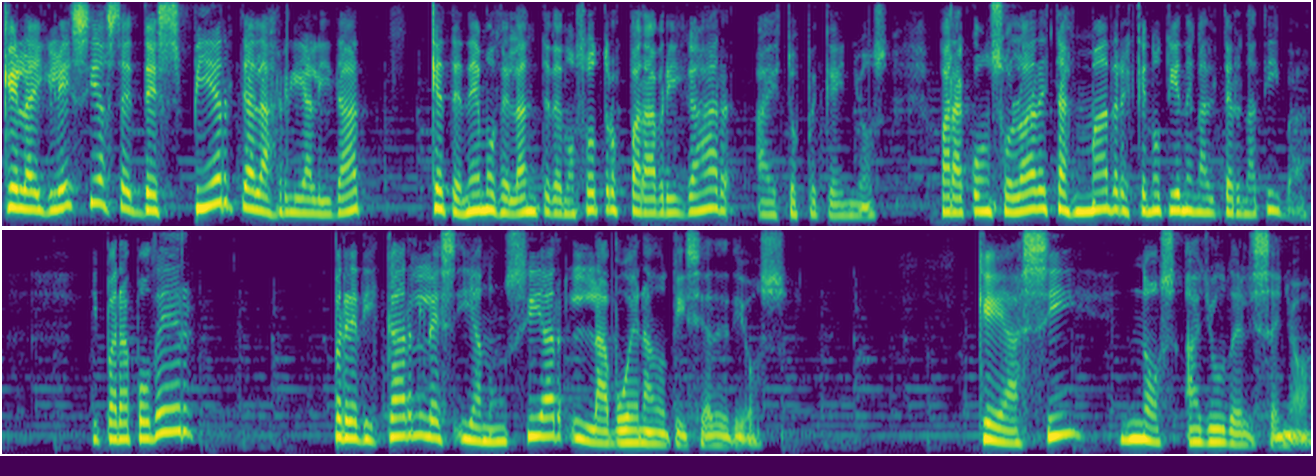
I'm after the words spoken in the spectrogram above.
Que la iglesia se despierte a la realidad que tenemos delante de nosotros para abrigar a estos pequeños, para consolar a estas madres que no tienen alternativa y para poder predicarles y anunciar la buena noticia de Dios. Que así nos ayude el Señor.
